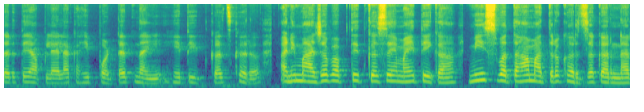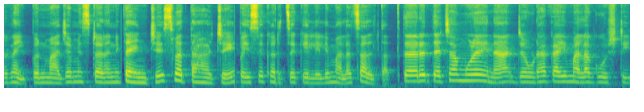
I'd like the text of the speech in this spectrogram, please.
तर ते आपल्याला काही पटत नाही हे तितकंच खरं. आणि माझ्या बाबतीत कसं आहे माहितीये का? मी स्वतः मात्र खर्च करणार नाही पण माझ्या मिस्टरांनी त्यांचे स्वतःचे पैसे खर्च केलेले मला चालतात. तर त्याच्यामुळे ना जेवढ्या काही मला गोष्टी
